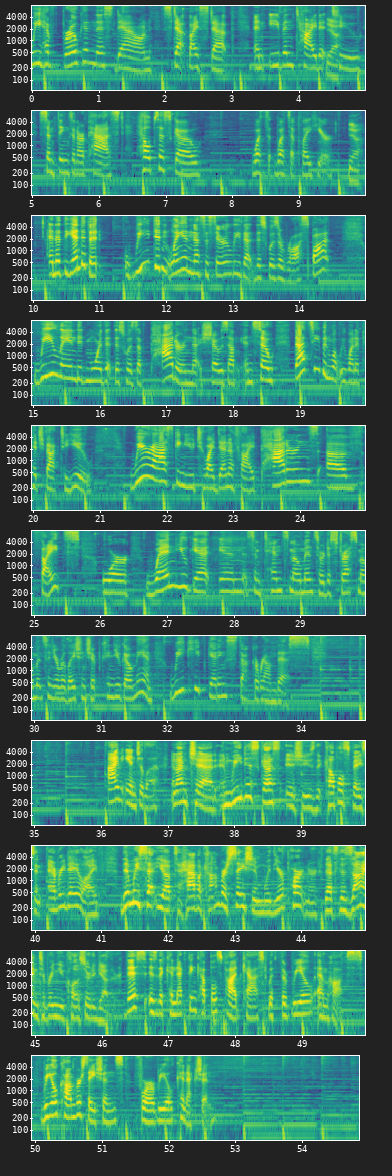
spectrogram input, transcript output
we have broken this down step by step and even tied it Yeah. to some things in our past helps us go, what's what's at play here? Yeah. And at the end of it, we didn't land necessarily that this was a raw spot. We landed more that this was a pattern that shows up. And so that's even what we want to pitch back to you. We're asking you to identify patterns of fights or when you get in some tense moments or distress moments in your relationship, can you go, man, we keep getting stuck around this? I'm Angela. And I'm Chad, and we discuss issues that couples face in everyday life. Then we set you up to have a conversation with your partner that's designed to bring you closer together. This is the Connecting Couples podcast with the real Emhoffs. Real conversations for a real connection.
